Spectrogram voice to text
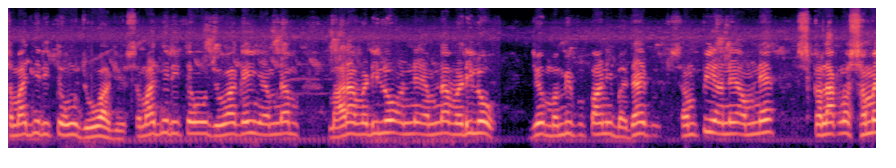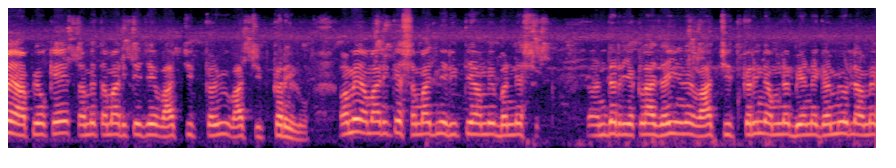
સમાજની રીતે હું જોવા ગયો. સમાજની રીતે હું જોવા ગઈ એમના મારા વડીલો અને એમના વડીલો જે મમ્મી પપ્પાની બધાય સંપી અને અમને કલાકનો સમય આપ્યો કે તમે તમારી રીતે જે વાતચીત કરવી વાતચીત કરી લો. અમે અમારી રીતે સમાજની રીતે અમે બંને અંદર એકલા જઈને વાતચીત કરીને અમને બેને ગમ્યું એટલે અમે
